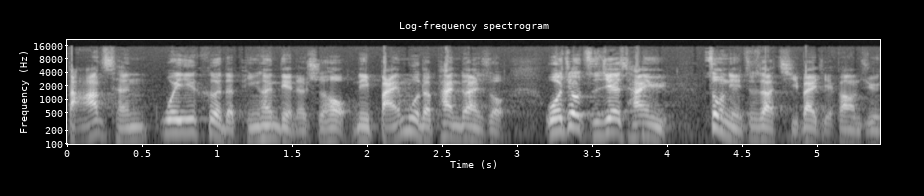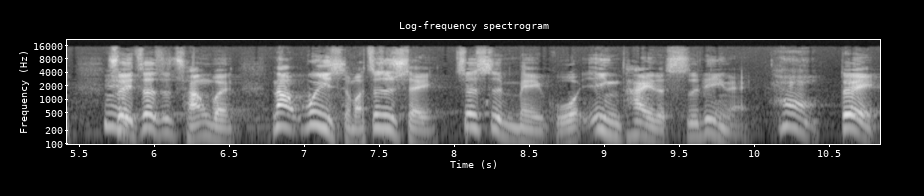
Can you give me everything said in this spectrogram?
达成威吓的平衡点的时候，你白目的判断的时候，我就直接参与。重点就是要击败解放军，嗯所以这是传闻。那为什么？这是谁？这是美国印太的司令哎、嘿，对，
